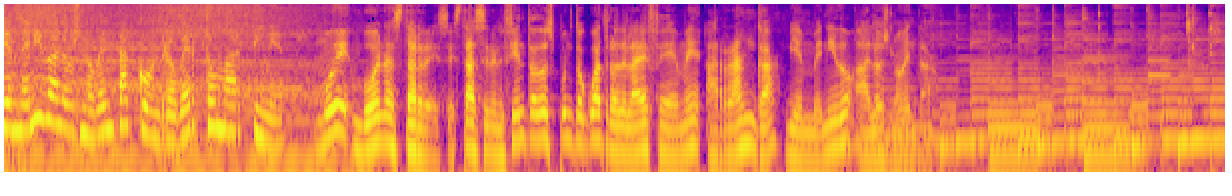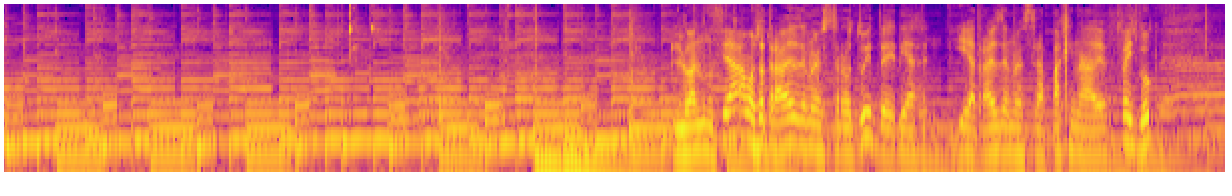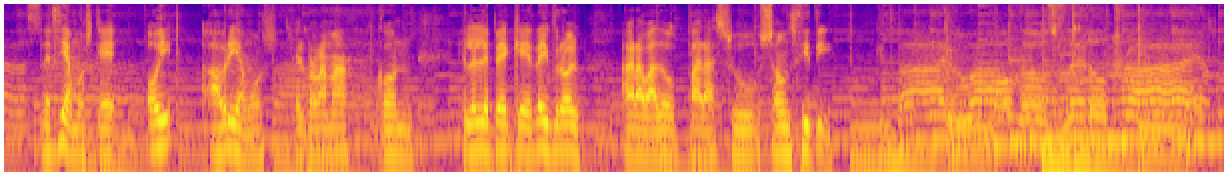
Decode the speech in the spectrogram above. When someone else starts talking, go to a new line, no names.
Bienvenido a los 90 con Roberto Martínez.
Muy buenas tardes, estás en el 102.4 de la FM, arranca, bienvenido a los 90. Lo anunciábamos a través de nuestro Twitter y a, través de nuestra página de Facebook. Decíamos que hoy abríamos el programa con el LP que Dave Grohl ha grabado para su Sound City.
